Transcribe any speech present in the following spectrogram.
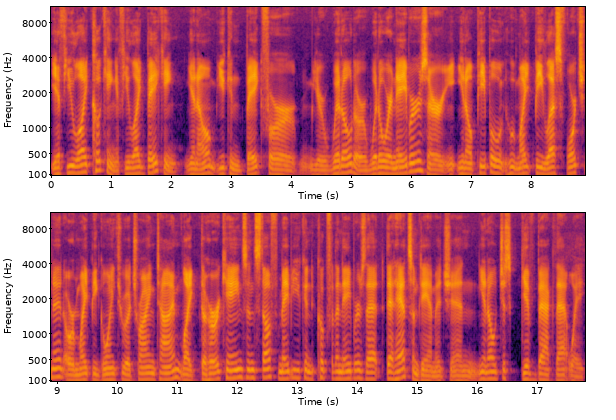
If you like cooking, if you like baking, you know, you can bake for your widowed or widower neighbors or, you know, people who might be less fortunate or might be going through a trying time, like the hurricanes and stuff. Maybe you can cook for the neighbors that, that had some damage and, you know, just give back that way.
